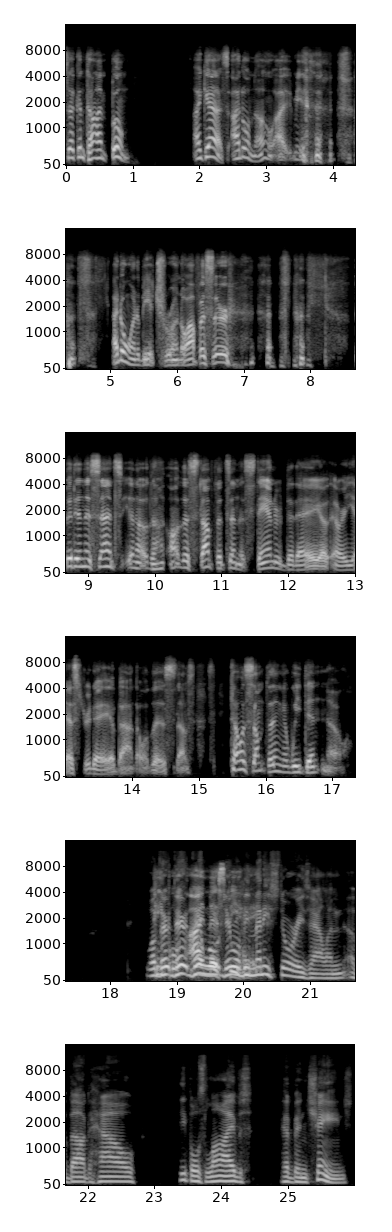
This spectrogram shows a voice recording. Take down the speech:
Second time, boom. I guess. I don't know. I mean, I don't want to be a truant officer. but in a sense, you know, the, all the stuff that's in the standard today or, or yesterday about all this stuff, tell us something that we didn't know. Well, people, there, there, there, will, there will be many stories, Alain, about how people's lives have been changed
